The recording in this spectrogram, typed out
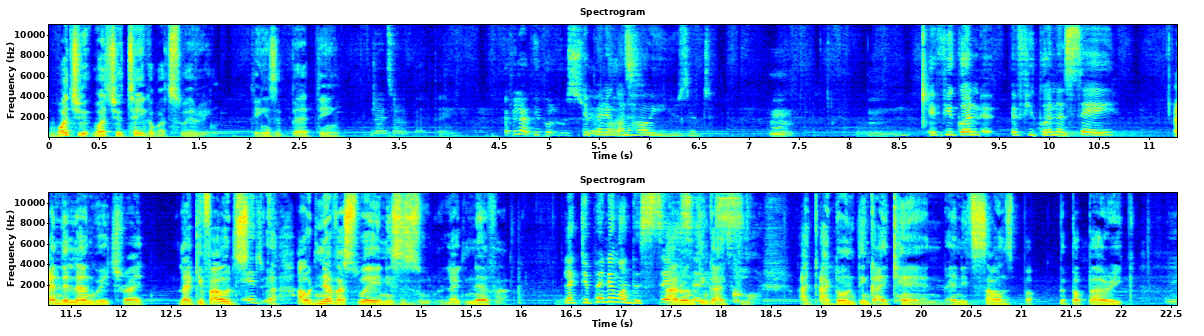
What's your What's your take about swearing? Think it's a bad thing? No, it's not a bad thing. I feel like people who swear. Depending on how you use it. Mm. If you're gonna if you're gonna say And the language, right? Like if I would, s- It- I would never swear in isiZulu. Like never. like depending on the sentence. I don't think I could. I, I don't think I can, and it sounds ba- barbaric. Yeah.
